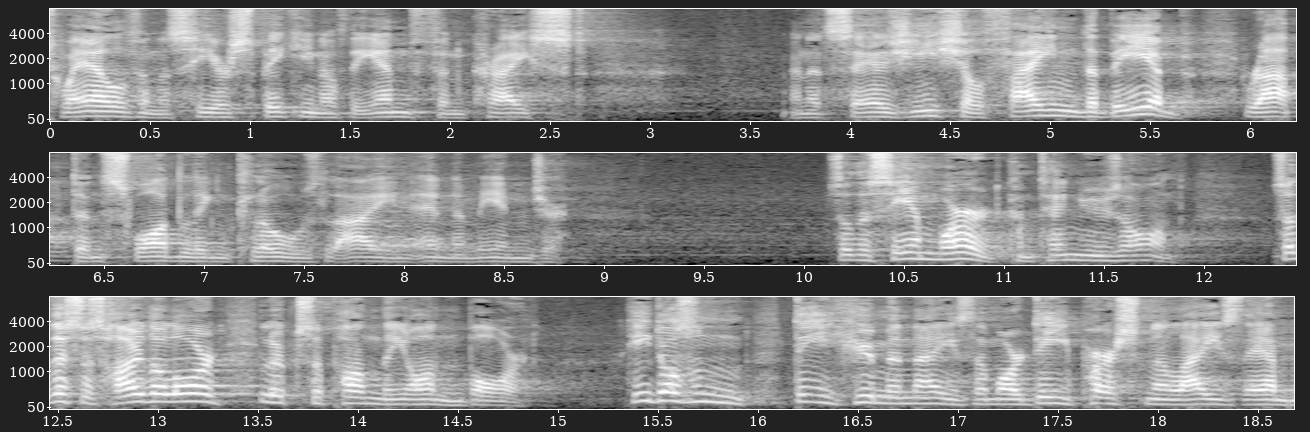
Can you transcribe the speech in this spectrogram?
12, and it's here speaking of the infant Christ. And it says, Ye shall find the babe wrapped in swaddling clothes lying in a manger. So the same word continues on. So this is how the Lord looks upon the unborn. He doesn't dehumanize them or depersonalize them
